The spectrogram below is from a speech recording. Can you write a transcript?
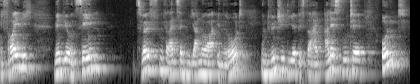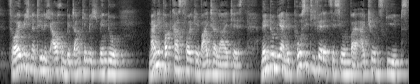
Ich freue mich, wenn wir uns sehen, 12. und 13. Januar in Rot und wünsche dir bis dahin alles Gute und freue mich natürlich auch und bedanke mich, wenn du meine Podcast-Folge weiterleitest, wenn du mir eine positive Rezession bei iTunes gibst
